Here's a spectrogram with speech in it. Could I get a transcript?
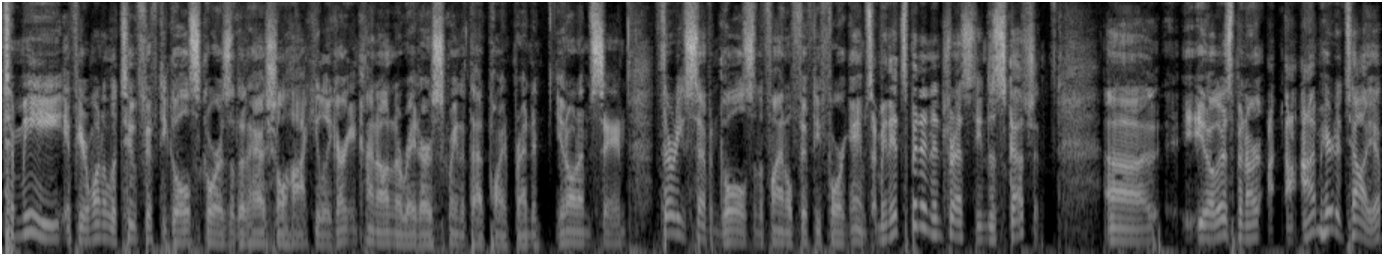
to me, if you're one of the 250 goal scorers of the National Hockey League, aren't you kind of on the radar screen at that point, Brendan? You know what I'm saying? 37 goals in the final 54 games. I mean, it's been an interesting discussion. Uh, you know, there's been, I, I'm here to tell you,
